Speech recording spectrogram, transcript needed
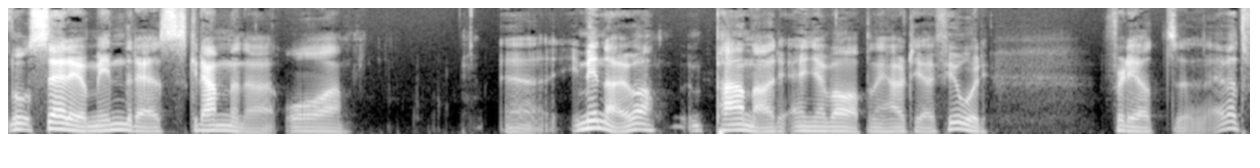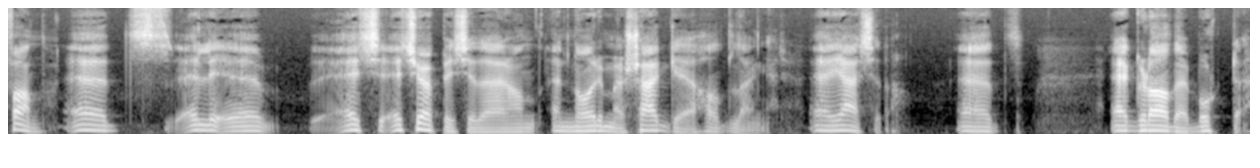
Nå ser jeg jo mindre skremmende og eh, i mine øyne penere enn jeg var på denne tida i fjor. Fordi at eh, Jeg vet faen. Jeg, jeg, jeg, jeg, kjøper ikke det her enorme skjegget jeg hadde lenger. Jeg gjør ikke det. Jeg, jeg er glad det er borte.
